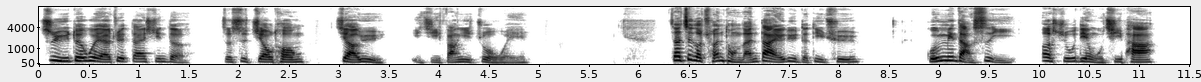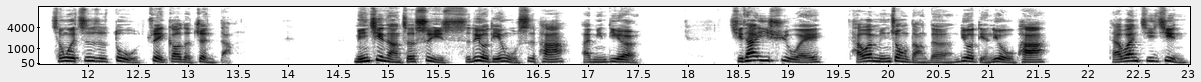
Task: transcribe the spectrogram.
至于对未来最担心的，则是交通、教育以及防疫作为。在这个传统蓝大于绿的地区，国民党是以二十五点五七趴成为支持度最高的政党，民进党则是以十六点五四趴排名第二，其他依序为台湾民众党的六点六五趴、台湾激进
